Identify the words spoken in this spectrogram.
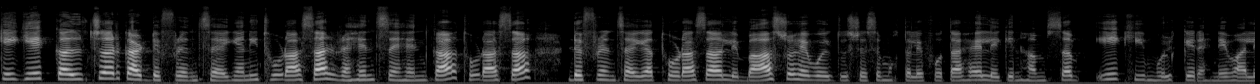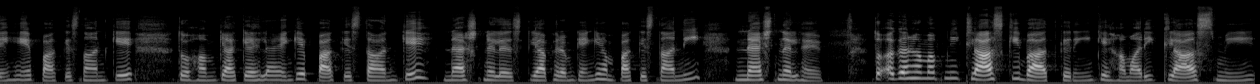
कि ये कल्चर का डिफरेंस है, यानी थोड़ा सा रहन सहन का थोड़ा सा डिफरेंस है, या थोड़ा सा लिबास जो है वो एक दूसरे से मुख्तलिफ़ होता है, लेकिन हम सब एक ही मुल्क के रहने वाले हैं पाकिस्तान के। तो हम क्या कहलाएँगे? पाकिस्तान के नेशनलिस्ट या फिर हम कहेंगे हम पाकिस्तानी नेशनल हैं। तो अगर हम अपनी क्लास की बात करें कि हमारी क्लास में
